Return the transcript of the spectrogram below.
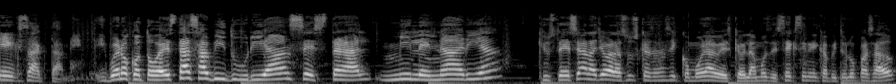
Exactamente. Y bueno, con toda esta sabiduría ancestral, milenaria, que ustedes se van a llevar a sus casas, así como la vez que hablamos de sexo en el capítulo pasado,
